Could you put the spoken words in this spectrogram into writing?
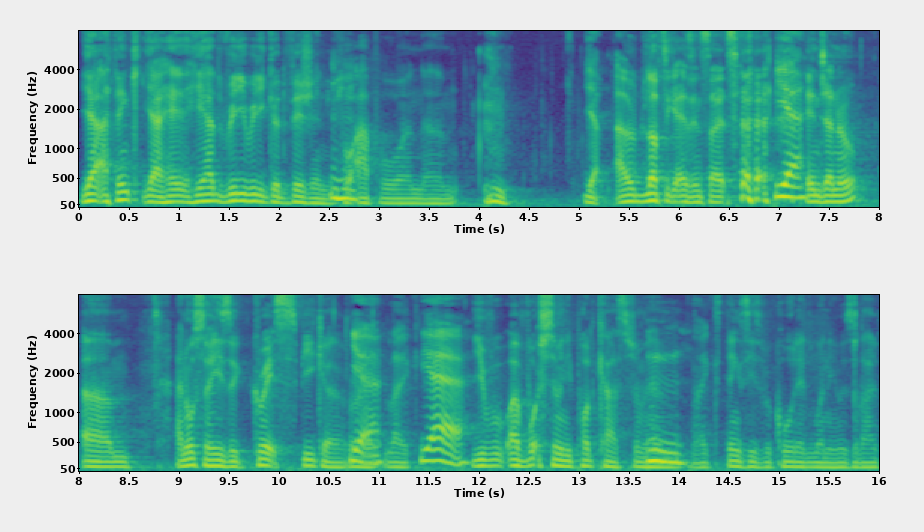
yeah, I think yeah, he, he had really really good vision Mhm. for Apple, and um, yeah, I would love to get his insights yeah. in general. Um, and also, he's a great speaker. Right? Yeah. like yeah. You've, I've watched so many podcasts from him, like things he's recorded when he was alive.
